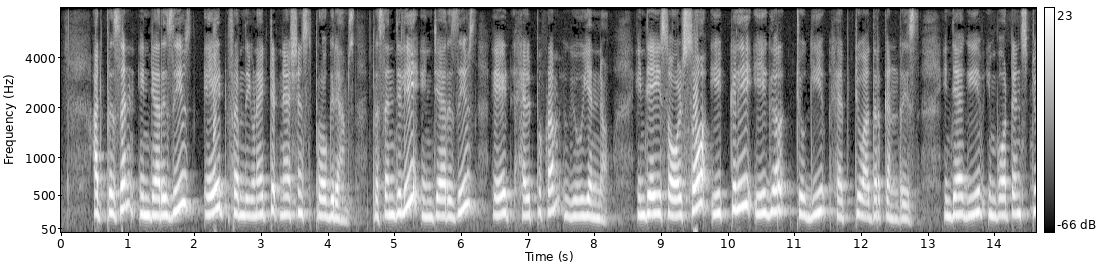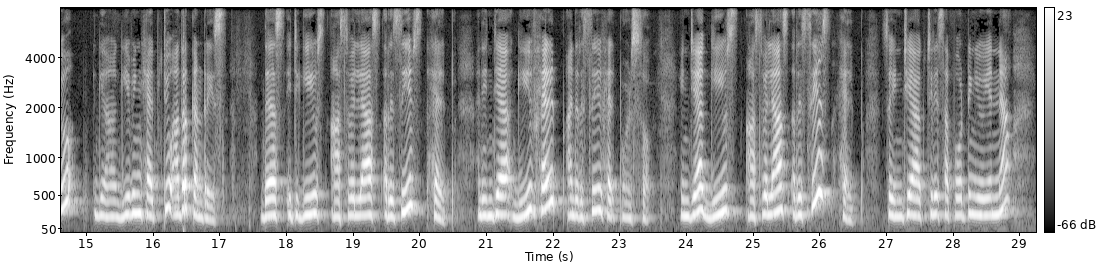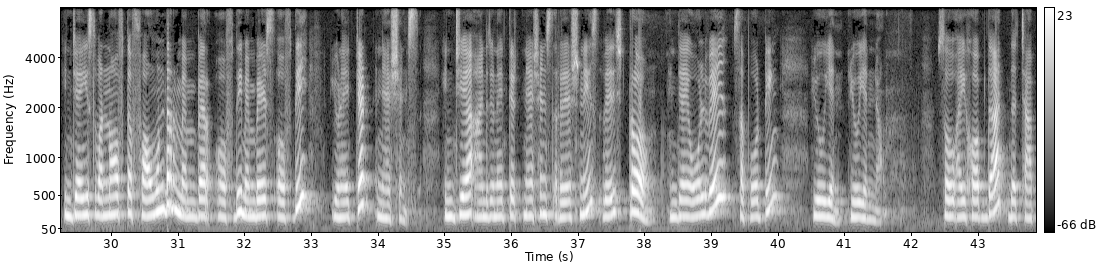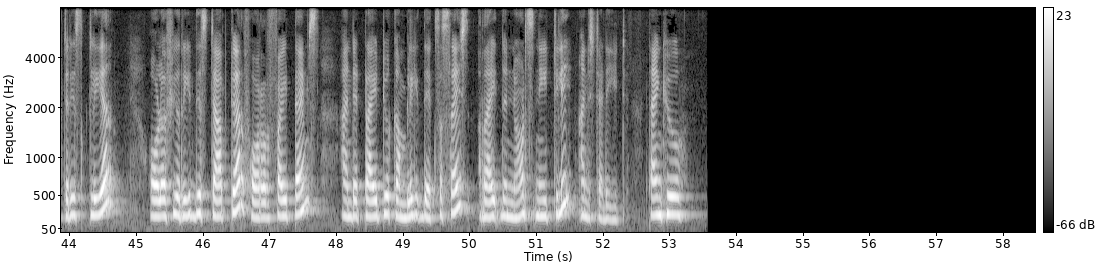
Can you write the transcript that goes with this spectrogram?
At present, India receives aid from the United Nations programs. Presently, India receives aid help from UN India is also equally eager to give help to other countries. India give importance to uh, giving help to other countries. Thus, it gives as well as receives help. And India give help and receive help also. India gives as well as receives help. So, India actually supporting UN now. India is one of the founder member of the members of the United Nations. India and the United Nations relation is very strong. India always supporting UN, UN now. So I hope that the chapter is clear. All of you read this chapter four or five times and try to complete the exercise, write the notes neatly and study it. Thank you.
